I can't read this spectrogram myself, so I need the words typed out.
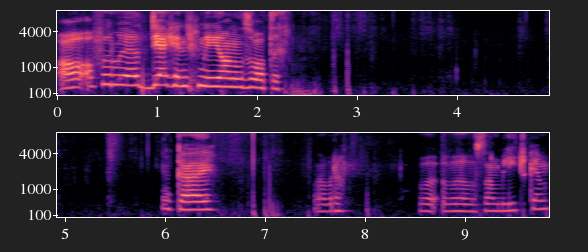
O, oferuję 10 milionów złotych. Okej. Dobra. W- w- Z ambliczkiem.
